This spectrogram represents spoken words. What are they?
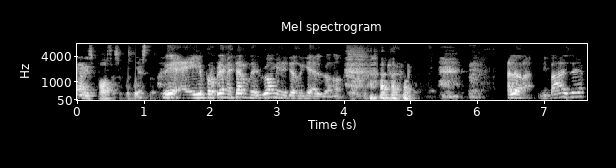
una risposta su questo. È il problema eterno degli uomini del righello, no? allora, di base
